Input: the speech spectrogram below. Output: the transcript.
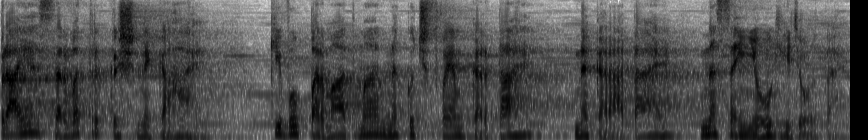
प्राय सर्वत्र कृष्ण ने कहा है कि वो परमात्मा न कुछ स्वयं करता है, न कराता है, न संयोग ही जोड़ता है।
